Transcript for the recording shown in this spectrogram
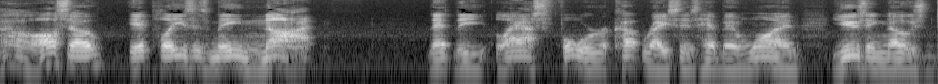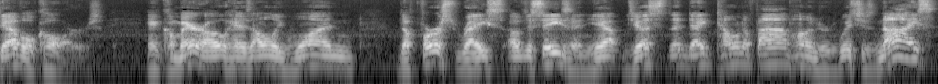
Also, it pleases me not that the last four cup races have been won using those devil cars. And Camaro has only won the first race of the season. Yep, just the Daytona 500, which is nice.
